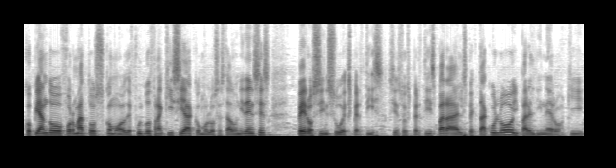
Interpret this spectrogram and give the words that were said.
copiando formatos como de fútbol franquicia, como los estadounidenses, pero sin su expertise, sin su expertise para el espectáculo y para el dinero. Aquí,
